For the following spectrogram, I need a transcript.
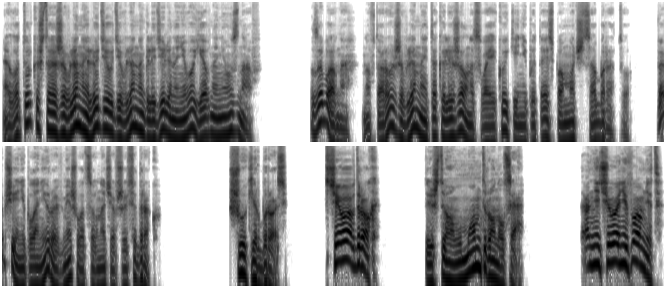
А вот только что оживленные люди удивленно глядели на него, явно не узнав. Забавно, но второй оживленный так и лежал на своей койке, не пытаясь помочь собрату, вообще не планируя вмешиваться в начавшуюся драку. «Шукер брось!» «С чего вдруг?» «Ты что, умом тронулся?» «Он ничего не помнит»,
